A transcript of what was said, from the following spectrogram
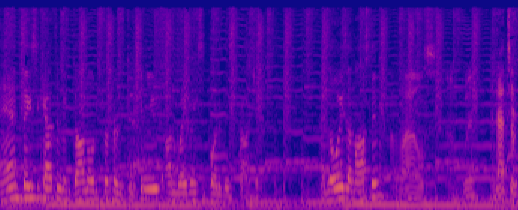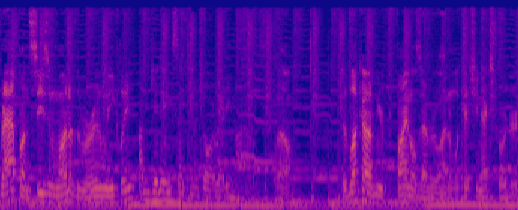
And thanks to Catherine McDonald for her continued unwavering support of this project. As always, I'm Austin. I'm Miles. Quinn. And that's a wrap on season one of the Maroon Weekly. I'm getting sentimental already, Miles. Well, good luck on your finals, everyone, and we'll catch you next quarter.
